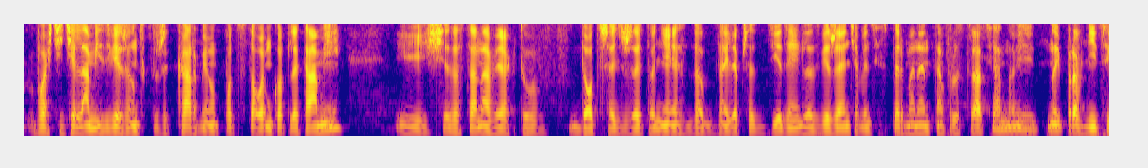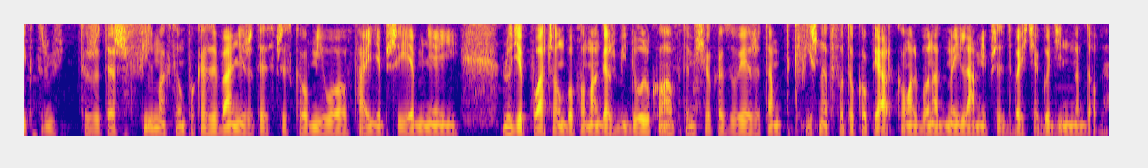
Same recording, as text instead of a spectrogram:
właścicielami zwierząt, którzy karmią pod stołem kotletami i się zastanawia, jak tu dotrzeć, że to nie jest do, najlepsze jedzenie dla zwierzęcia, więc jest permanentna frustracja. No i, no i prawnicy, którzy, którzy też w filmach są pokazywani, że to jest wszystko miło, fajnie, przyjemnie i ludzie płaczą, bo pomagasz bidulką, a potem się okazuje, że tam tkwisz nad fotokopiarką albo nad mailami przez 20 godzin na dobę.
